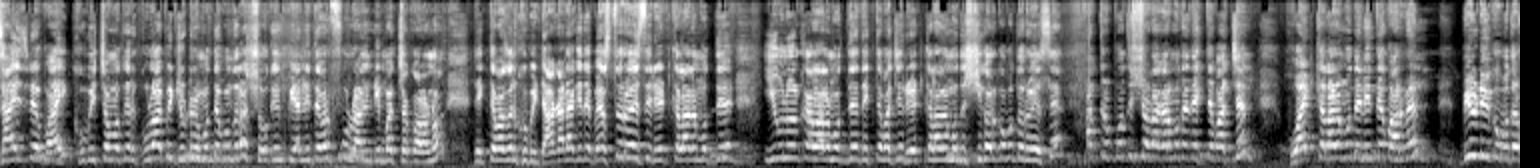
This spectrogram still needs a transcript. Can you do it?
সাইজ রে ভাই? খুবই চমৎকার গোলাপি টুটের মধ্যে বন্ধুরা শৌকিং পেয়ার নিতে পারেন ফুল রানিং ডিম করানো। দেখতে পাচ্ছেন খুবই ডাকাডাকিতে ব্যস্ত রয়েছে রেড কালারের মধ্যে ইউলোর কালারের মধ্যে দেখতে পাচ্ছেন রেড কালারের মধ্যে শিকড় কবুতর রয়েছে। মাত্র পঁচিশশো টাকার মধ্যে দেখতে পাচ্ছেন হোয়াইট কালারের মধ্যে নিতে পারবেন। বিউটি কবুতর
